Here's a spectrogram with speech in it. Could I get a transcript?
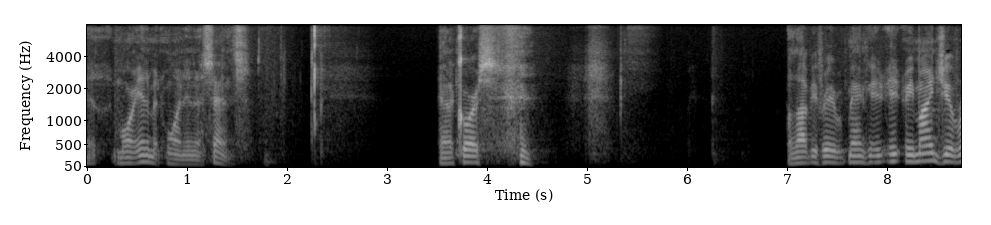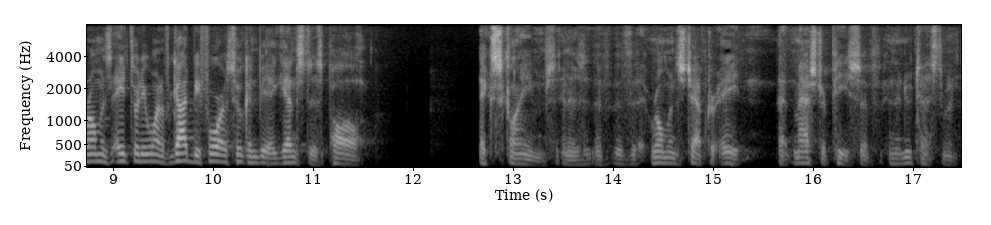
A more intimate one in a sense. And of course, I'll not be afraid of man. It reminds you of Romans 8.31. If God be for us, who can be against us? Paul exclaims in his, Romans chapter 8 that masterpiece of in the New Testament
